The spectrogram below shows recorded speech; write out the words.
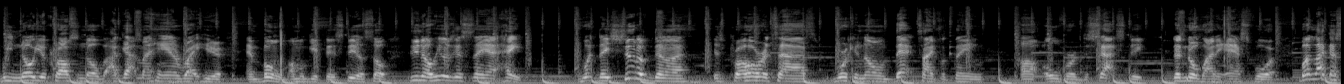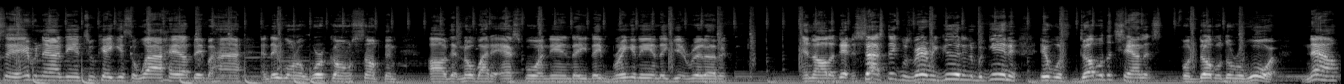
We know you're crossing over. I got my hand right here, and boom, I'm gonna get this steal. So, you know, he was just saying, hey, what they should have done is prioritize working on that type of thing uh, over the shot stick that nobody asked for. But like I said, every now and then 2K gets a wild up there behind and they want to work on something uh, that nobody asked for, and then they they bring it in, they get rid of it. And all of that. The shot stick was very good in the beginning. It was double the challenge for double the reward. Now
